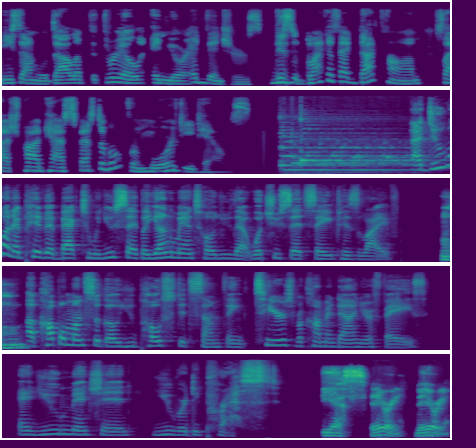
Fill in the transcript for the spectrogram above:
Nissan will dial up the thrill in your adventures. Visit blackeffect.com slash podcast festival for more details. I do want to pivot back to when you said the young man told you that what you said saved his life. Mm-hmm. A couple months ago, you posted something, tears were coming down your face, and you mentioned you were depressed. Yes, very, very.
